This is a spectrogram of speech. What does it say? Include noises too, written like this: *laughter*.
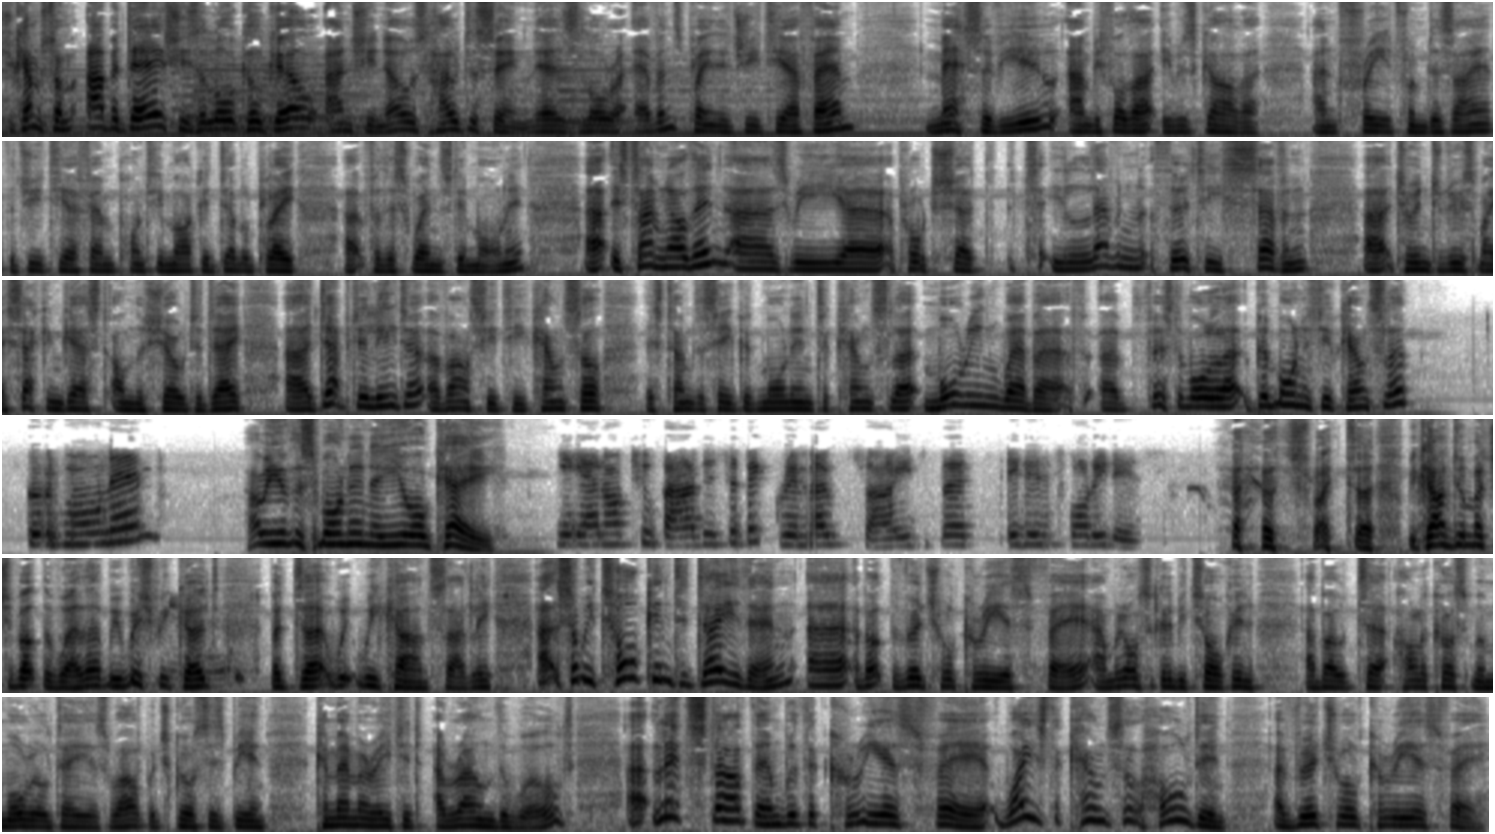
She comes from Aberdare. She's a local girl and she knows how to sing. There's Laura Evans playing the GTFM, Mess of You, and before that it was Gala and Freed from Desire, the GTFM Ponty Market double play uh, for this Wednesday morning. Uh, it's time now then, as we uh, approach uh, 11.37, uh, to introduce my second guest on the show today, uh, Deputy Leader of RCT Council. It's time to say good morning to Councillor Maureen Webber. first of all, good morning to you, Councillor. Good morning. How are you this morning? Are you okay? Yeah, not too bad. It's a bit grim outside, but it is what it is. *laughs* That's right. Uh, we can't do much about the weather. We wish we could, but uh, we, we can't, sadly. Uh, so we're talking today then uh, about the Virtual Careers Fair, and we're also going to be talking about uh, Holocaust Memorial Day as well, which, of course, is being commemorated around the world. Uh, let's start then with the Careers Fair. Why is the council holding a Virtual Careers Fair?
